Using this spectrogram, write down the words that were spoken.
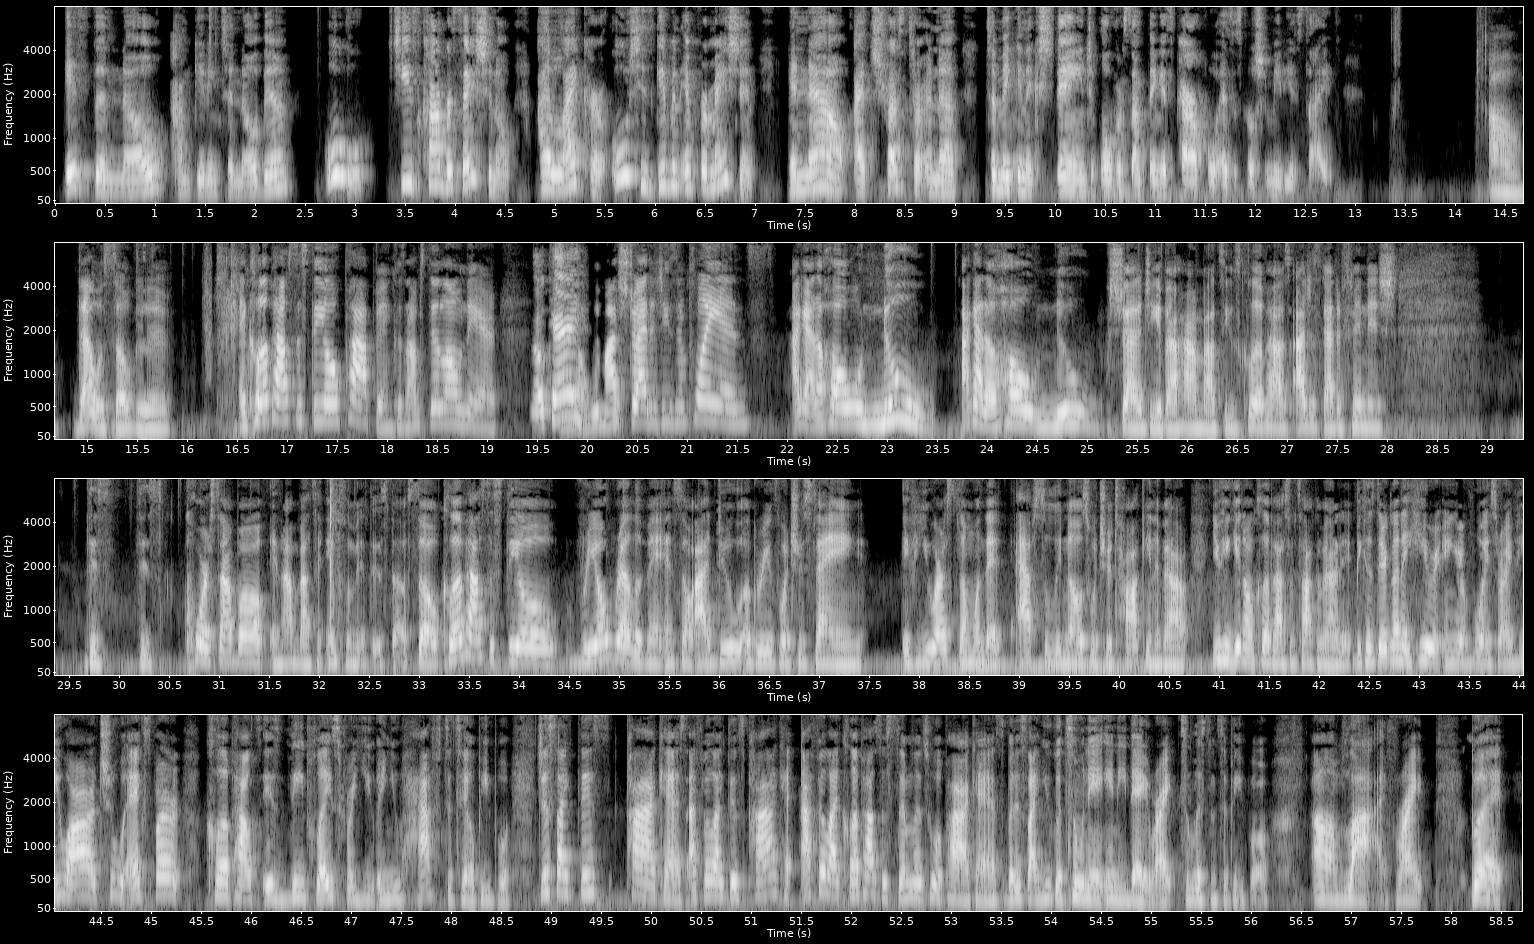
it's the know, I'm getting to know them. Ooh, she's conversational. I like her. Ooh, she's giving information. And now I trust her enough to make an exchange over something as powerful as a social media site. Oh, that was so good. And Clubhouse is still popping because I'm still on there. Okay. You know, with my strategies and plans, I got a whole new I got a whole new strategy about how I'm about to use Clubhouse. I just got to finish this this course I bought and I'm about to implement this stuff. So Clubhouse is still real relevant and so I do agree with what you're saying if you are someone that absolutely knows what you're talking about, you can get on Clubhouse and talk about it because they're going to hear it in your voice, right? If you are a true expert, Clubhouse is the place for you and you have to tell people. Just like this podcast, I feel like this podcast, I feel like Clubhouse is similar to a podcast, but it's like you could tune in any day, right? To listen to people um, live, right? But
